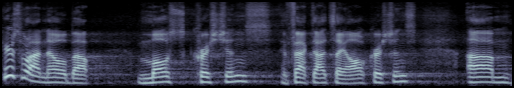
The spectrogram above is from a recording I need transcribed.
Here's what I know about most Christians. In fact, I'd say all Christians. Um,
